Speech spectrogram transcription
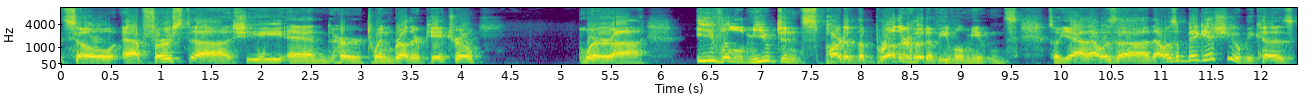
so at first, uh, she and her twin brother Pietro were uh, evil mutants, part of the Brotherhood of Evil Mutants. So yeah, that was a that was a big issue because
